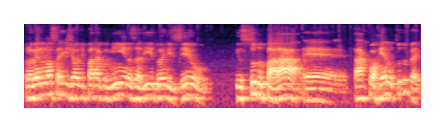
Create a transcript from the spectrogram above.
pelo menos nossa região de Paragominas ali, do Eliseu e o sul do Pará, está é, tá correndo tudo bem.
